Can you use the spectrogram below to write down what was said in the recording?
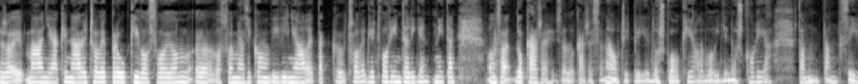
že má nejaké nárečové prvky vo svojom, e, vo svojom jazykovom vývine, ale tak človek je tvor inteligentný, tak on sa dokáže, sa dokáže sa naučiť, príde do škôlky alebo ide do školy a tam, tam si,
